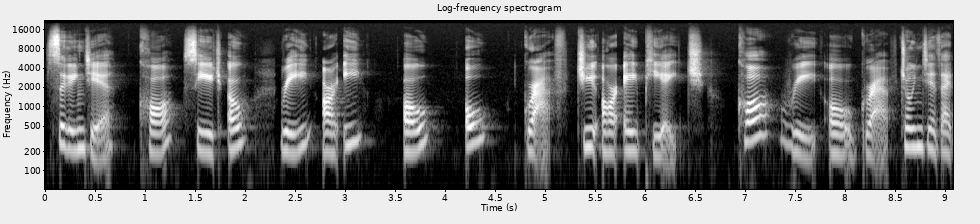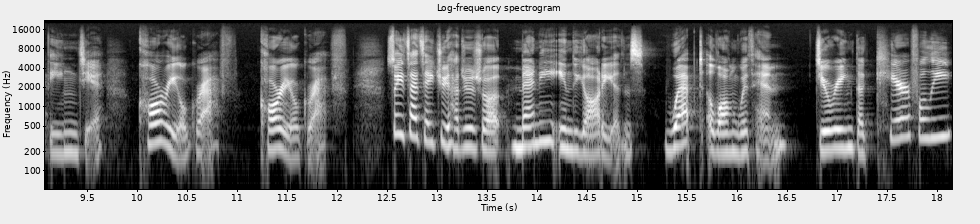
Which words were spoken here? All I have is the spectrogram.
四个音节 ，cho c h o re r e o o graph g r a p h choreograph 中音节在低音节 choreograph choreograph。所以在这一句，他就是说，many in the audience。Wept along with him during the carefully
